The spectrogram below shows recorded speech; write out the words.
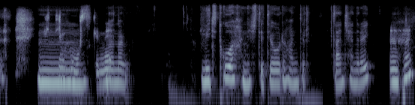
тийм хүмүүс гинэ. Мэддгүй байх нь штэ тий өөрийнхөө тэр зан чанарыг. Аа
